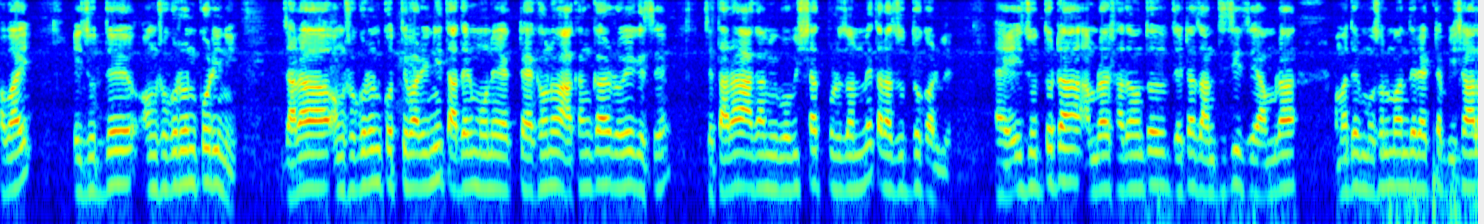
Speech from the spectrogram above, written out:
সবাই এই যুদ্ধে অংশগ্রহণ করিনি। যারা অংশগ্রহণ করতে পারিনি, তাদের মনে একটা এখনও আকাঙ্ক্ষা রয়ে গেছে যে তারা আগামী ভবিষ্যৎ প্রজন্মে তারা যুদ্ধ করবে। হ্যাঁ এই যুদ্ধটা আমরা সাধারণত যেটা জানতেছি যে আমরা, আমাদের মুসলমানদের একটা বিশাল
